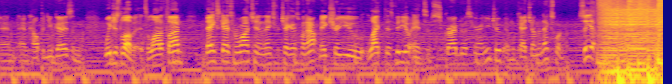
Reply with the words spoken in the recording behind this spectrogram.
and and helping you guys. And we just love it. It's a lot of fun. Thanks guys for watching and thanks for checking this one out. Make sure you like this video and subscribe to us here on youtube and we'll catch you on the next one. See ya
